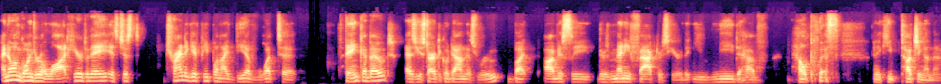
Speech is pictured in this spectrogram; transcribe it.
I know I'm going through a lot here today. It's just trying to give people an idea of what to think about as you start to go down this route. But obviously, there's many factors here that you need to have help with. And I keep touching on that.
